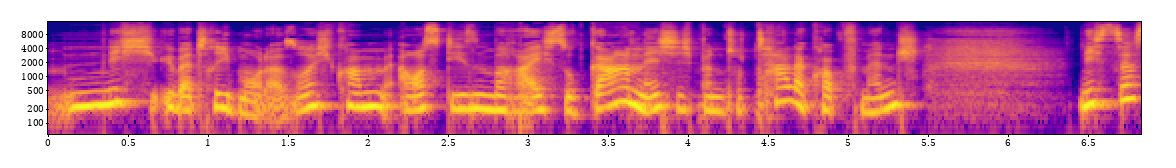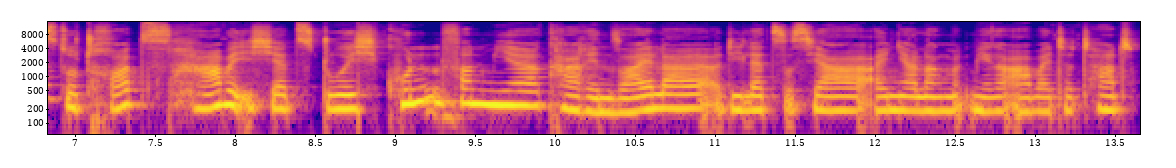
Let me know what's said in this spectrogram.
nicht übertrieben oder so. Ich komme aus diesem Bereich so gar nicht. Ich bin totaler Kopfmensch. Nichtsdestotrotz habe ich jetzt durch Kunden von mir, Karin Seiler, die letztes Jahr ein Jahr lang mit mir gearbeitet hat,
